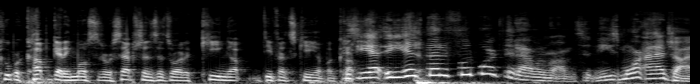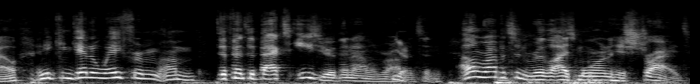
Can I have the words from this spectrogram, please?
Cooper Kupp getting most of the receptions? That's sort of keying up defense, keying up on Kupp. Because he, ha- he has better footwork than Allen Robinson. He's more agile, and he can get away from um, defensive backs easier than Allen Robinson. Allen Robinson relies more on his strides,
